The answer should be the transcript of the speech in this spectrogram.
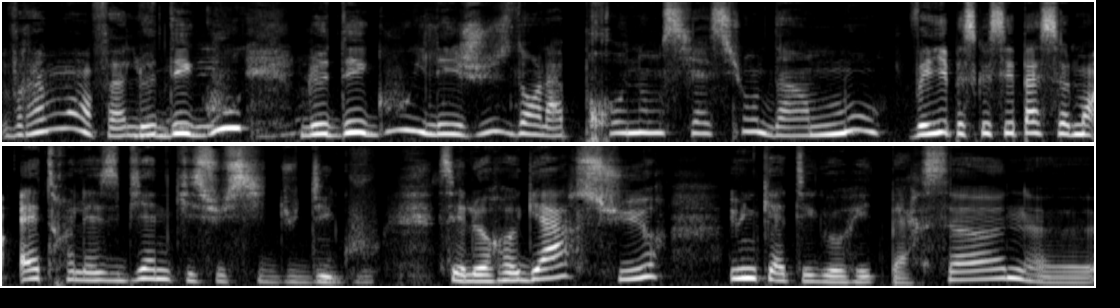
vraiment, enfin, le dégoût, le dégoût, il est juste dans la prononciation d'un mot. Vous voyez, parce que c'est pas seulement être lesbienne qui suscite du dégoût, c'est le regard sur une catégorie de personnes, euh,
